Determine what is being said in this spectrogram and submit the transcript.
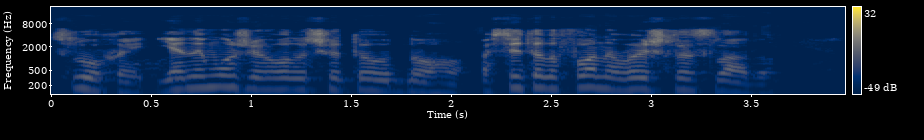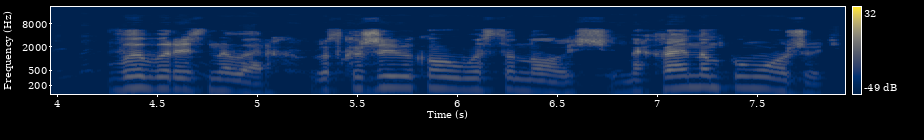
Слухай, я не можу його лишити одного, а всі телефони вийшли з ладу. Виберись наверх, розкажи в якому ми становищі, нехай нам поможуть.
